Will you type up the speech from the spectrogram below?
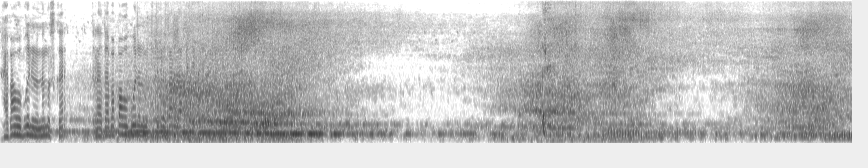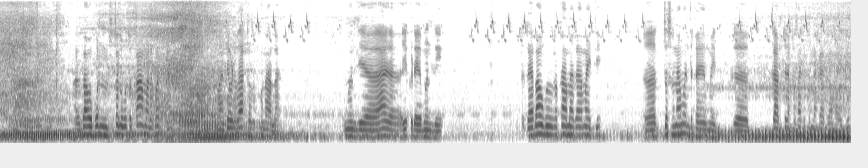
हा बाबा बनवून नमस्कार. तर आता बाप्पा बनवून मी तिकडे चाललो आहे. आज पण चालू होतं कामाला बरं का? मग तेवढा दाखवत फोन आला. म्हणले इकडे म्हणले. तर काय भाऊ काम आहे काय माहिती? तसं नाही म्हणतं काय माहिती काम त्यांना कसं सांगितलं ना काय काम माहिती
